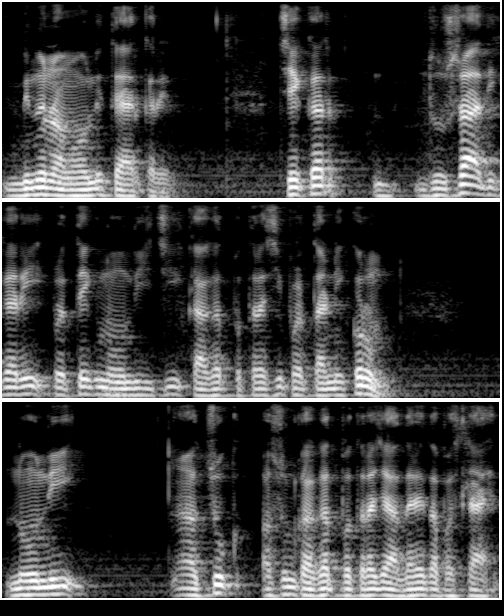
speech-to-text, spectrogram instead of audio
बिंदू नामावली तयार करेल. चेकर दुसरा अधिकारी प्रत्येक नोंदीची कागदपत्राची पडताळणी करून नोंदी अचूक असून कागदपत्राच्या आधारे तपासल्या आहेत.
